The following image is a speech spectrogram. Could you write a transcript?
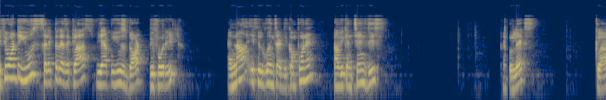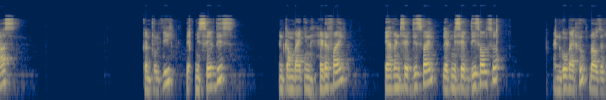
if you want to use selector as a class we have to use dot before it. And now if you go inside the component now we can change this. Control x class control V. Let me save this and come back in header file. We haven't saved this file. Let me save this also and go back to browser.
